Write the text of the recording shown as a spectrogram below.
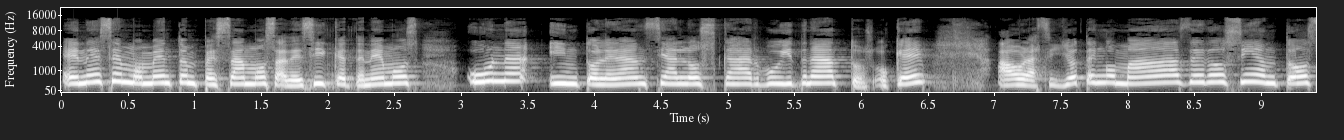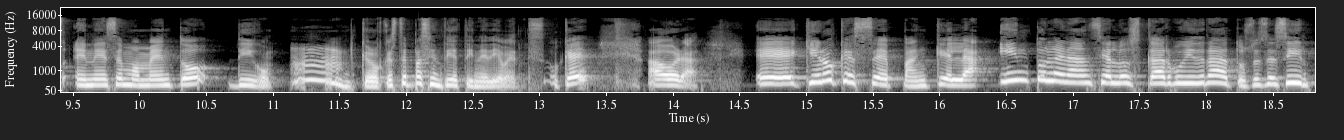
en ese momento empezamos a decir que tenemos una intolerancia a los carbohidratos, ¿ok? Ahora, si yo tengo más de 200, en ese momento digo, mm, creo que este paciente ya tiene diabetes, ¿ok? Ahora, eh, quiero que sepan que la intolerancia a los carbohidratos, es decir,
